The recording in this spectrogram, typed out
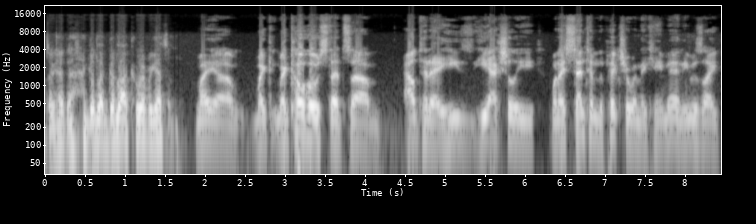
so yeah, good luck, good luck, whoever gets them. my uh, my my co-host that's um, out today. He's he actually when I sent him the picture when they came in, he was like,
